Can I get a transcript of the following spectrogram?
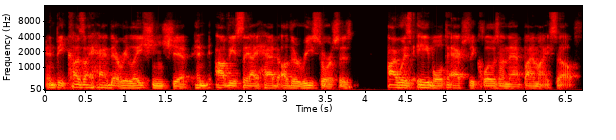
And because I had that relationship and obviously I had other resources, I was able to actually close on that by myself.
